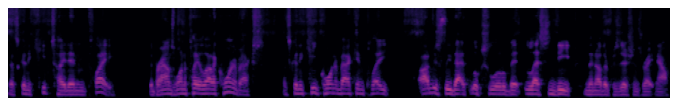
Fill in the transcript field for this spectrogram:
That's going to keep tight end in play. The Browns want to play a lot of cornerbacks. That's going to keep cornerback in play. Obviously, that looks a little bit less deep than other positions right now.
